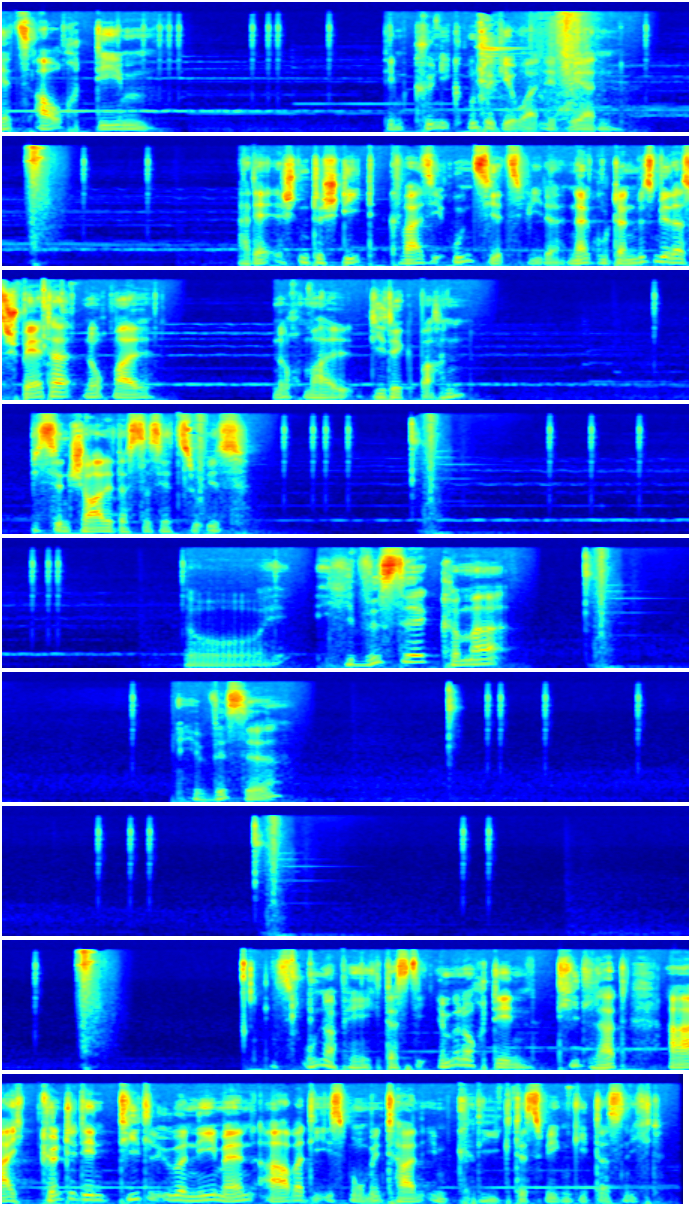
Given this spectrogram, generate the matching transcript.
jetzt auch dem, dem König untergeordnet werden. Ah, der untersteht quasi uns jetzt wieder. Na gut, dann müssen wir das später nochmal noch mal direkt machen. Bisschen schade, dass das jetzt so ist. So, hier wisse können wir... Hier wisse... Die ist unabhängig, dass die immer noch den Titel hat. Ah, ich könnte den Titel übernehmen, aber die ist momentan im Krieg, deswegen geht das nicht.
